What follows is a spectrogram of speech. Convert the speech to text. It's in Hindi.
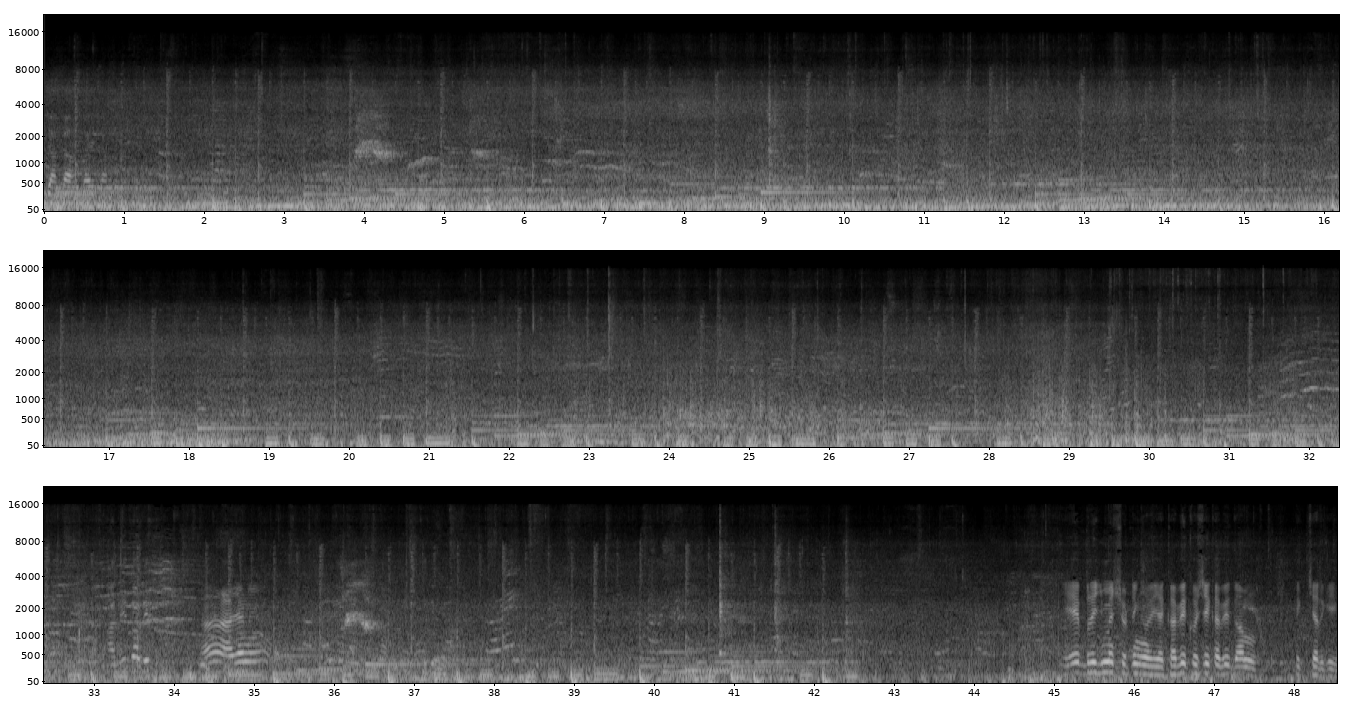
जानता हूँ भाई अभी तो हाँ आ जाने। ये ब्रिज में शूटिंग हुई है। कभी खुशी, कभी गम पिक्चर की।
